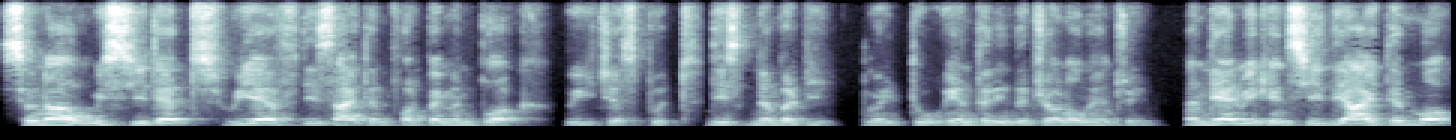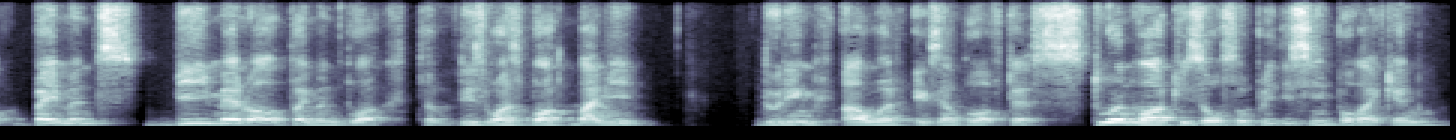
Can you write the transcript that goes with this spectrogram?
So now we see that we have this item for payment block. We just put this number B, going to enter in the journal entry. And then we can see the item of payments B manual payment block. So this was blocked by me during our example of tests. To unlock is also pretty simple. I can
